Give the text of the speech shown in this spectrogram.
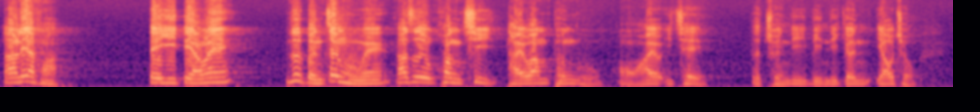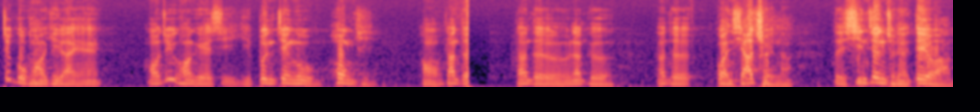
那你看第二条呢？日本政府呢，他是放弃台湾澎湖哦，还有一切。的权利、名利跟要求，这个看起来呢，哦，这个看起来是日本政府放弃，哦，他的、他的那个、他的管辖权啊，的行政权的对吧？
